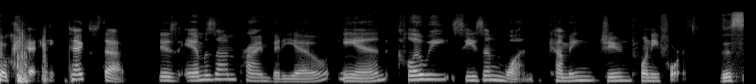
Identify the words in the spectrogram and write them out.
okay, next up is Amazon Prime Video and Chloe Season 1 coming June 24th. This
